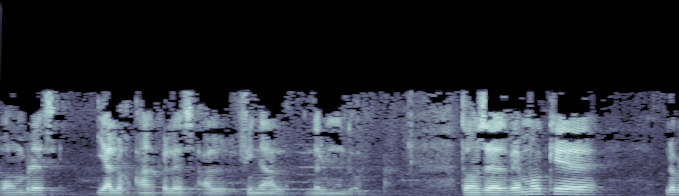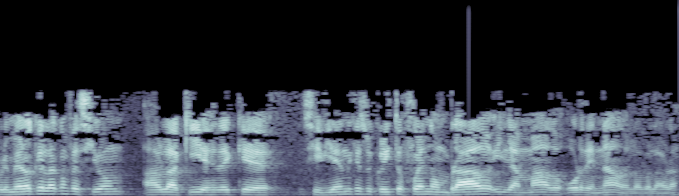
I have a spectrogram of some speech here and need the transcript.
hombres y a los ángeles al final del mundo. Entonces vemos que lo primero que la confesión habla aquí es de que si bien Jesucristo fue nombrado y llamado, ordenado la palabra,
